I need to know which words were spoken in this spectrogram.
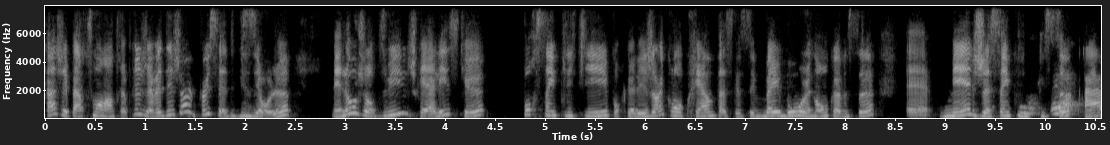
quand j'ai parti mon entreprise, j'avais déjà un peu cette vision-là. Mais là, aujourd'hui, je réalise que pour simplifier, pour que les gens comprennent, parce que c'est bien beau un nom comme ça, euh, mais je simplifie ça à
